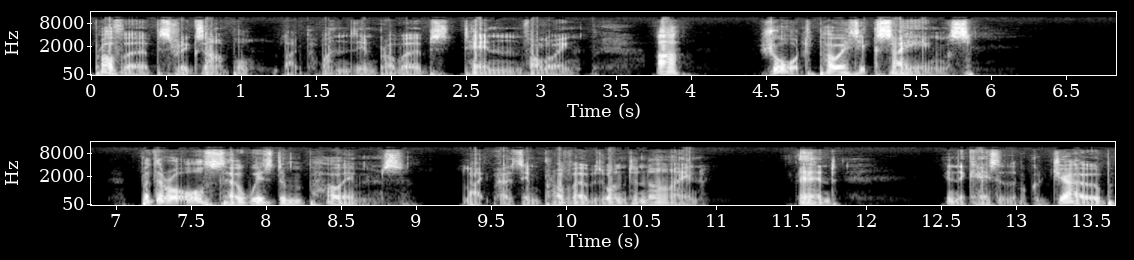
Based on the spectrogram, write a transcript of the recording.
Proverbs, for example, like the ones in Proverbs 10 following, are short poetic sayings. But there are also wisdom poems, like those in Proverbs 1 to 9. And, in the case of the book of Job,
